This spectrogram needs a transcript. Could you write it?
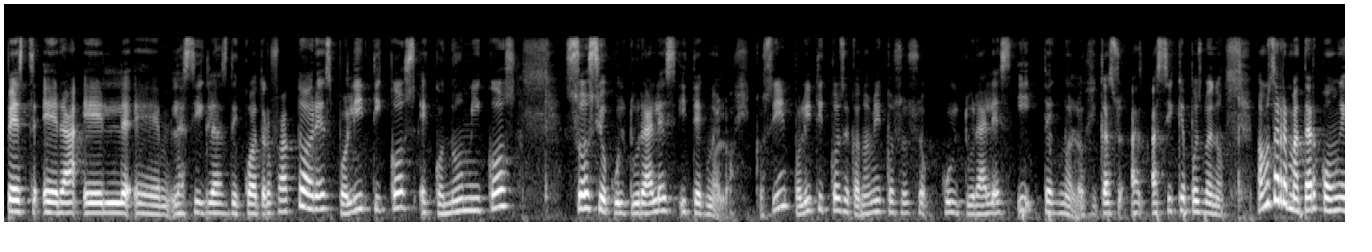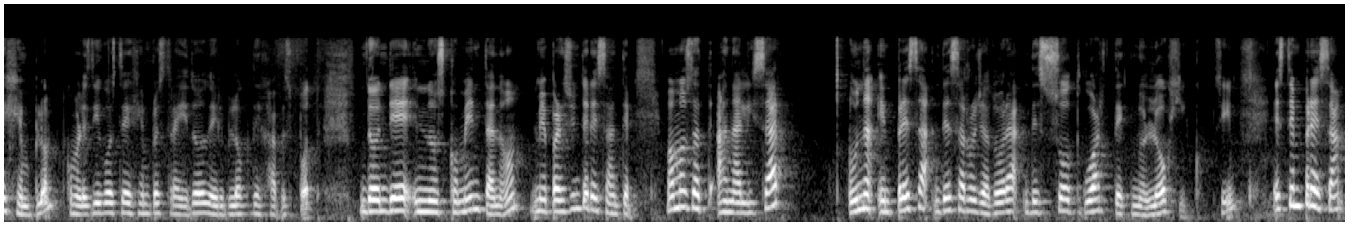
PEST era el, eh, las siglas de cuatro factores, políticos, económicos, socioculturales y tecnológicos, ¿sí? Políticos, económicos, socioculturales y tecnológicos. Así que, pues bueno, vamos a rematar con un ejemplo. Como les digo, este ejemplo es traído del blog de HubSpot, donde nos comenta, ¿no? Me pareció interesante. Vamos a analizar una empresa desarrolladora de software tecnológico. ¿sí? Esta empresa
